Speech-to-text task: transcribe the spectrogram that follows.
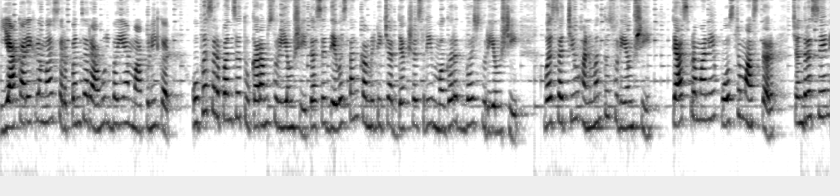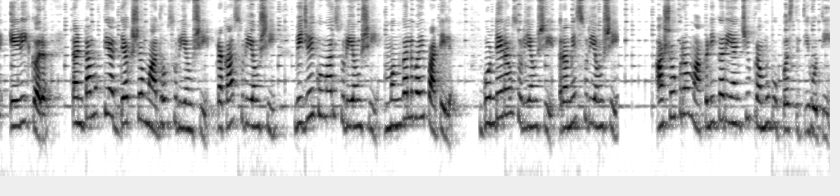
या कार्यक्रमात सरपंच राहुल भैया माकणीकर उपसरपंच तुकाराम सूर्यवंशी तसेच देवस्थान कमिटीचे अध्यक्ष श्री मगरध्वज सूर्यवंशी व सचिव हनुमंत सूर्यवंशी त्याचप्रमाणे पोस्ट मास्तर चंद्रसेन एळीकर तंटामुक्ती अध्यक्ष माधव सूर्यवंशी प्रकाश सूर्यवंशी विजयकुमार सूर्यवंशी मंगलबाई पाटील गुंडेराव सूर्यवंशी रमेश सूर्यवंशी अशोकराव माकणीकर यांची प्रमुख उपस्थिती होती.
